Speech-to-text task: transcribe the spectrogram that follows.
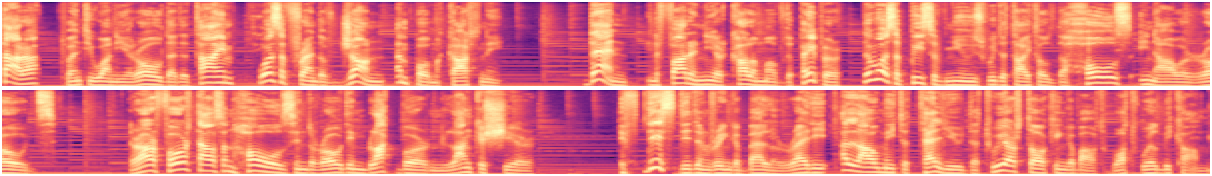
Tara, 21 year old at the time, was a friend of John and Paul McCartney. Then, in the far and near column of the paper, there was a piece of news with the title The Holes in Our Roads. There are 4,000 holes in the road in Blackburn, Lancashire. If this didn't ring a bell already, allow me to tell you that we are talking about what will become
